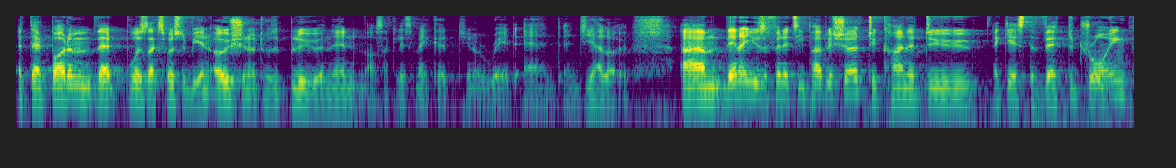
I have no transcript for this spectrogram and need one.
at that bottom, that was like supposed to be an ocean. It was blue, and then I was like, let's make it you know red and and yellow. Um, then I use Affinity Publisher to kind of do I guess the vector drawing.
